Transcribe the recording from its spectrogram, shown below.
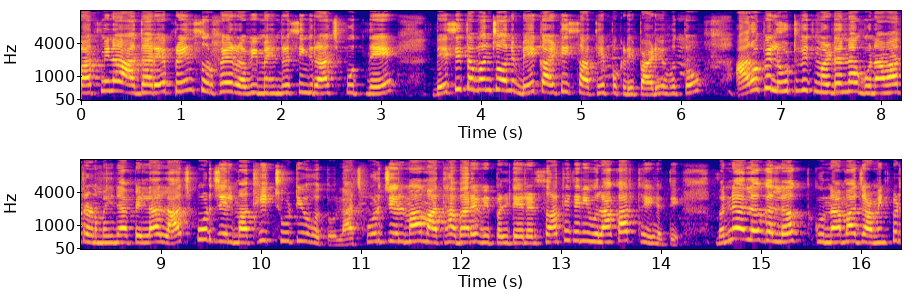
બાતમીના આધારે પ્રિન્સ ઉર્ફે રવિ મહેન્દ્રસિંહ રાજપૂતને દેશી તમંચો અને બે કાટી સાથે પકડી પાડ્યો હતો. આરોપી લૂંટ વિથ મર્ડરના ગુનામાં ત્રણ મહિના પહેલા લાજપોર જેલમાંથી છૂટ્યો હતો. લાજપોર જેલમાં માથાભારે વિપલ ટેલર સાથે તેની મુલાકાત થઈ હતી. બંને અલગ અલગ ગુનામાં જામીન પર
